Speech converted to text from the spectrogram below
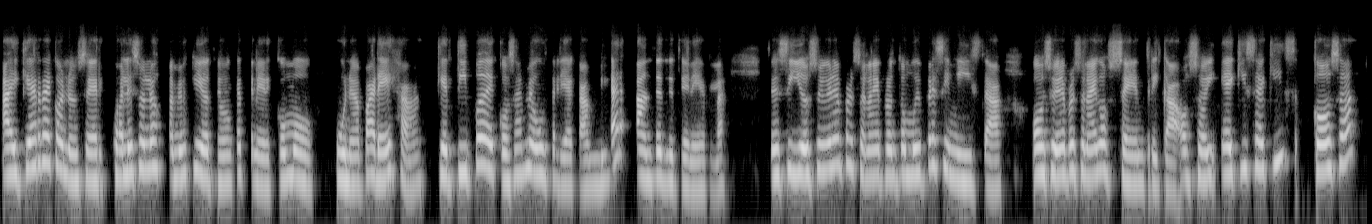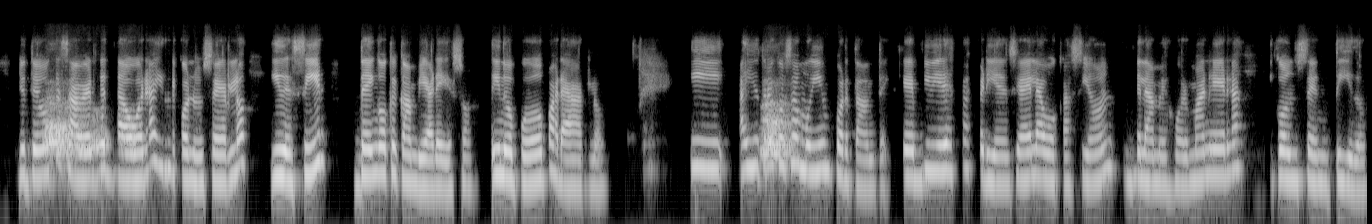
hay que reconocer cuáles son los cambios que yo tengo que tener como una pareja, qué tipo de cosas me gustaría cambiar antes de tenerla. Entonces, si yo soy una persona de pronto muy pesimista o soy una persona egocéntrica o soy XX cosa, yo tengo que saber desde ahora y reconocerlo y decir, tengo que cambiar eso y no puedo pararlo. Y hay otra cosa muy importante, que es vivir esta experiencia de la vocación de la mejor manera y con sentido.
